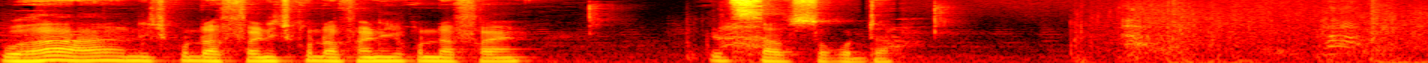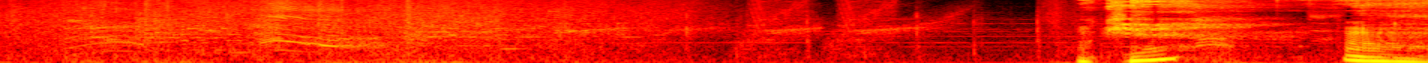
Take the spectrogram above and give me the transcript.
Uha, nicht runterfallen, nicht runterfallen, nicht runterfallen. Jetzt darfst du runter. Okay. Ah.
